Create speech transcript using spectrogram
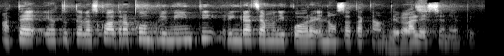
A te e a tutta la squadra complimenti, ringraziamo di cuore il nostro attaccante Grazie. Alessio Neppi.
